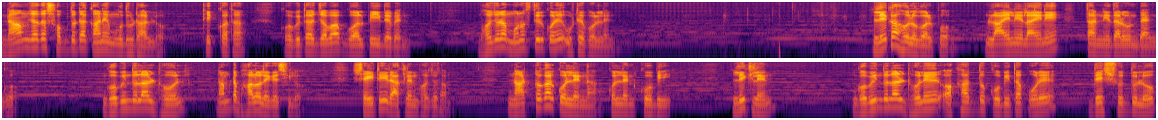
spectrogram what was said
নামজাদা শব্দটা কানে মধু ঢালল। ঠিক কথা, কবিতার জবাব গল্পেই দেবেন। ভজরা মনস্থির করে উঠে পড়লেন। লেখা হলো গল্প, লাইনে লাইনে তার নিদারুণ ব্যঙ্গ। গোবিন্দলাল ঢোল নামটা ভালো লেগেছিল, সেইটাই রাখলেন ভজরাম। নাট্যকার করলেন না, করলেন কবি। লিখলেন, গোবিন্দলাল ঢোলের অখাদ্য কবিতা পড়ে দেশ শুদ্ধ লোক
